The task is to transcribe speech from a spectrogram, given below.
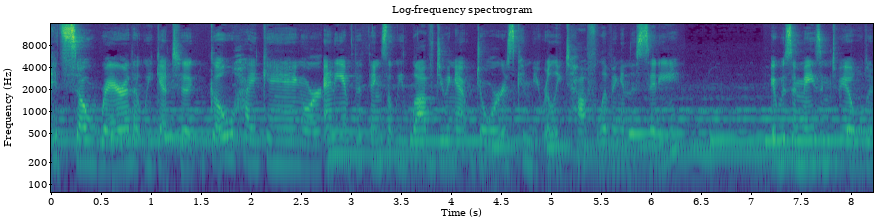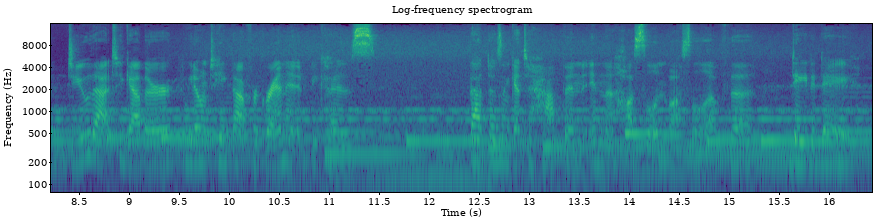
It's so rare that we get to go hiking or any of the things that we love doing outdoors can be really tough living in the city. It was amazing to be able to do that together. We don't take that for granted because that doesn't get to happen in the hustle and bustle of the day to day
